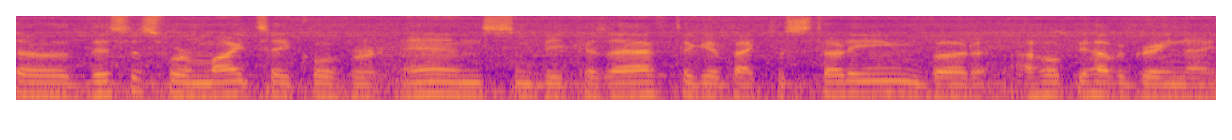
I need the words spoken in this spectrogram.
So this is where my takeover ends because I have to get back to studying, but I hope you have a great night.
